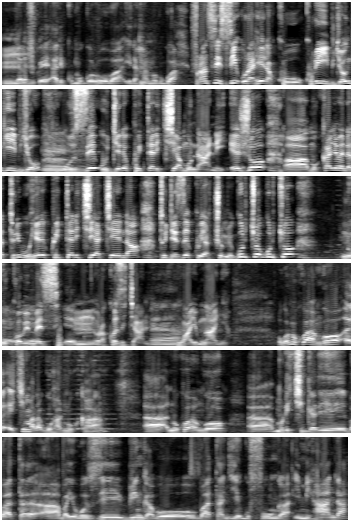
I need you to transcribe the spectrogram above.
yarashwe ari ku mugoroba irahanurwa. Francis urahera ku, kuri ibyo ngibyo uze ugere ku itariki ya munani. Ejo ah, mu kanya wenda turi buhere ku itariki ya cyenda tugeze ku ya cumi. Gutyo gutyo ni uko Eh, bimeze. Mm, urakoze cyane. Eh. nkwaye umwanya. Ubwo ni ukuvuga ngo eh, ikimara guhanuka ah, ni ukuvuga ngo ah, muri kigali abayobozi b'ingabo batangiye gufunga imihanda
